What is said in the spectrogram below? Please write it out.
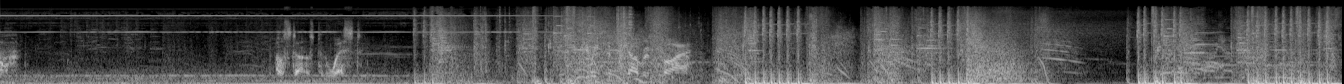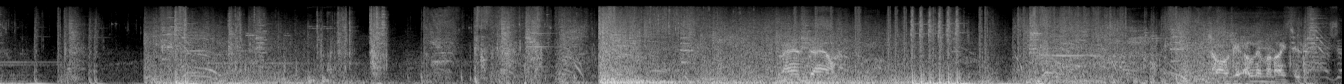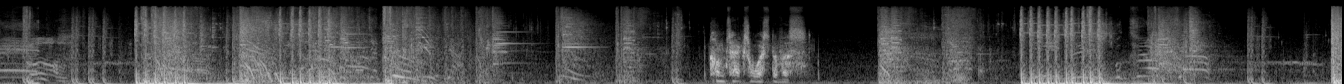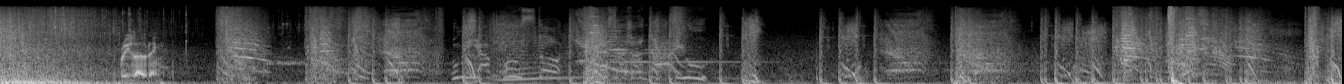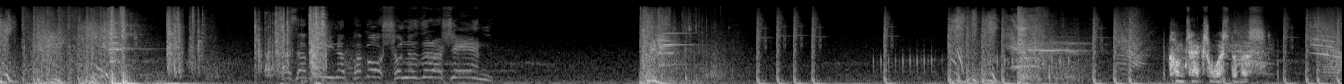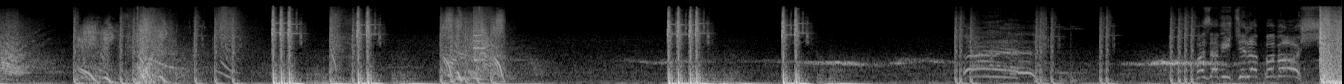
Down. Hostiles to the west. Give me some covering fire. Man down. Target eliminated. West of us. tracks west of us.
